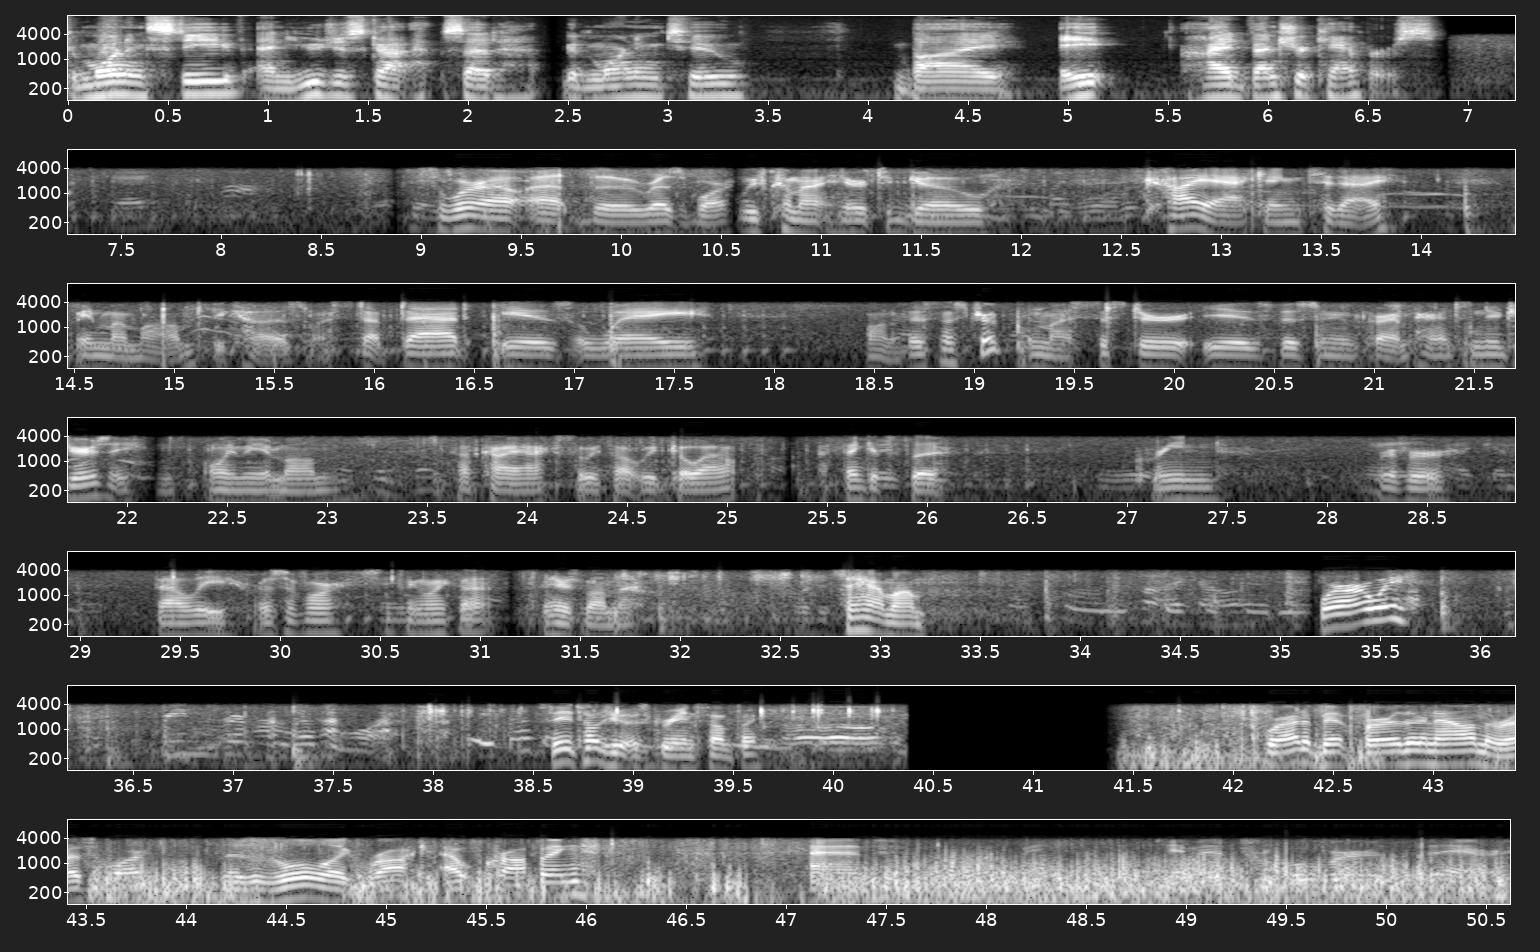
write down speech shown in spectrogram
Good morning, Steve, and you just got said good morning to by eight high adventure campers. So we're out at the reservoir. We've come out here to go kayaking today, me and my mom, because my stepdad is away on a business trip and my sister is visiting with grandparents in New Jersey. Only me and mom have kayaks, so we thought we'd go out. I think it's the Green River Valley Reservoir, something like that. And here's mom now. Say hi, mom. Where are we? Green River Reservoir. See, I told you it was green something. We're out a bit further now in the reservoir. There's this little like rock outcropping, and we came in from over there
